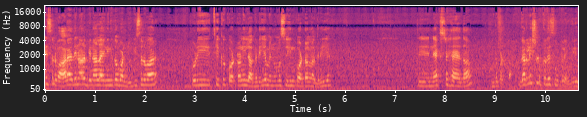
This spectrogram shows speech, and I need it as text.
ਇਹ ਸਲਵਾਰ ਹੈ, ਇਹਦੇ ਨਾਲ ਬਿਨਾ ਲਾਈਨਿੰਗ ਤੋਂ ਬਣ ਜੂਗੀ ਸਲਵਾਰ। ਥੋੜੀ ਥਿਕ ਕਾਟਨ ਹੀ ਲੱਗ ਰਹੀ ਹੈ, ਮੈਨੂੰ ਮਸਲੀਨ ਕਾਟਨ ਲੱਗ ਰਹੀ ਹੈ। ਤੇ ਨੈਕਸਟ ਹੈ ਇਹਦਾ ਦੁਪੱਟਾ। ਗਰਲਿਸ਼ ਲੁੱਕ ਦੇ ਸੂਟ ਨੇ ਜੀ ਇਹ।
